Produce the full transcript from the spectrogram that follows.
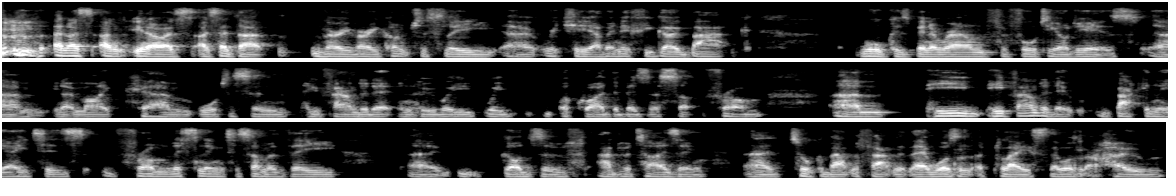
and I, and, you know, as I said that very, very consciously, uh, Richie. I mean, if you go back WARC's been around for 40 odd years. Um, you know, Mike um, Waterson, who founded it and who we we acquired the business from, um, he he founded it back in the 80s from listening to some of the uh, gods of advertising uh, talk about the fact that there wasn't a place, there wasn't a home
